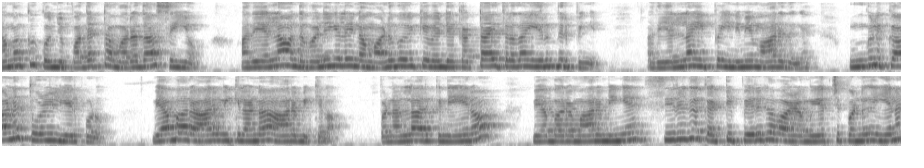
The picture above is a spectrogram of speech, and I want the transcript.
நமக்கு கொஞ்சம் பதட்டம் வரதான் செய்யும். அதையெல்லாம் அந்த வழிகளை நாம் அனுபவிக்க வேண்டிய கட்டாயத்தில் தான் இருந்திருப்பீங்க. அது எல்லாம் இப்போ இனிமேல் மாறுதுங்க. உங்களுக்கான தொழில் ஏற்படும். வியாபாரம் ஆரம்பிக்கலான்னா ஆரம்பிக்கலாம். இப்போ நல்லா இருக்கு நேரம். வியாபாரம் ஆரம்பிங்க. சிறுக கட்டி பெருக வாழ முயற்சி பண்ணுங்க. ஏன்னா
